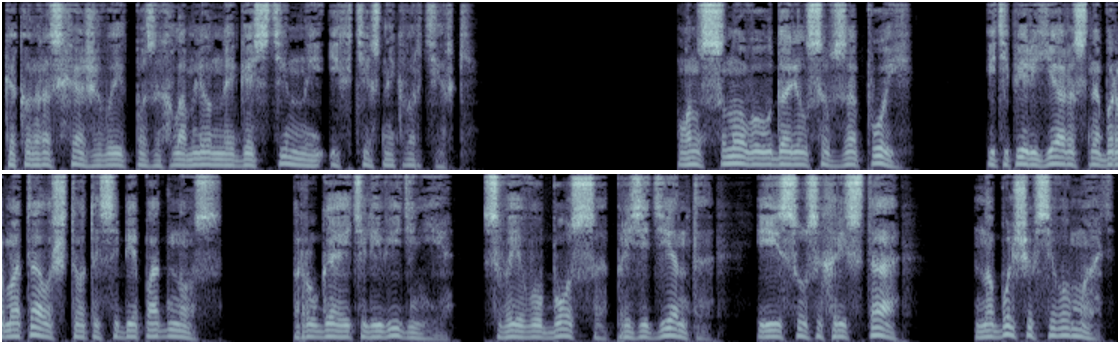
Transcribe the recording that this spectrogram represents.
как он расхаживает по захламленной гостиной их тесной квартирки. Он снова ударился в запой и теперь яростно бормотал что-то себе под нос, ругая телевидение, своего босса, президента, Иисуса Христа, но больше всего мать.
